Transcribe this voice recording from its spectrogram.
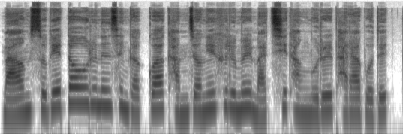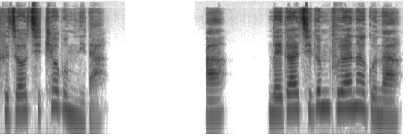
마음속에 떠오르는 생각과 감정의 흐름을 마치 강물을 바라보듯 그저 지켜봅니다. 아, 내가 지금 불안하구나,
